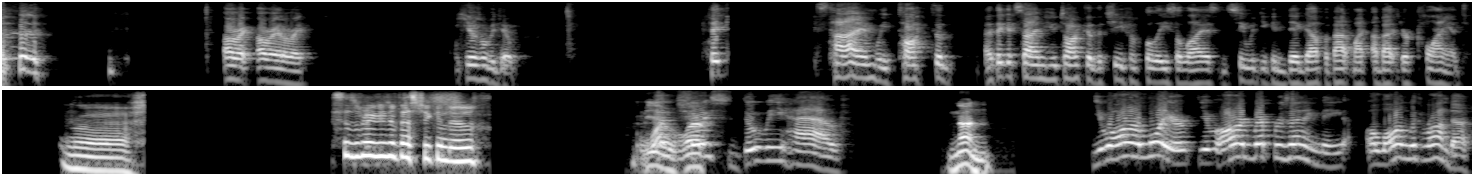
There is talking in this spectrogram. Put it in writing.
all right, all right, all right. Here's what we do. I think it's time we talk to. I think it's time you talk to the chief of police, Elias, and see what you can dig up about my about your client. Uh, this is really the best you can do. Yeah, what what- choice do we have? None. You are a lawyer. You are representing me along with Rhonda.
